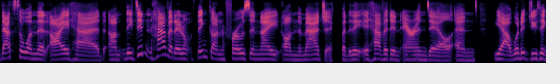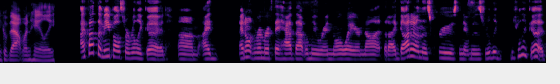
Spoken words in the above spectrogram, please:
that's the one that I had. Um, they didn't have it, I don't think, on Frozen Night on the Magic, but they have it in Arendelle. And yeah, what did you think of that one, Hayley? I thought the meatballs were really good. Um, I I don't remember if they had that when we were in Norway or not, but I got it on this cruise and it was really it was really good.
